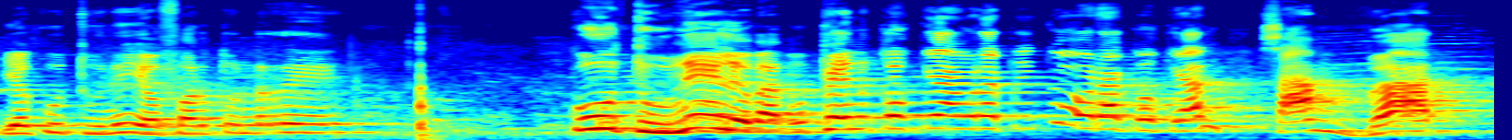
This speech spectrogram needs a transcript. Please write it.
Ya kudune ya Fortuner Kudune lho Pak Bu, ben kokean urip iku ora kokean sambat.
